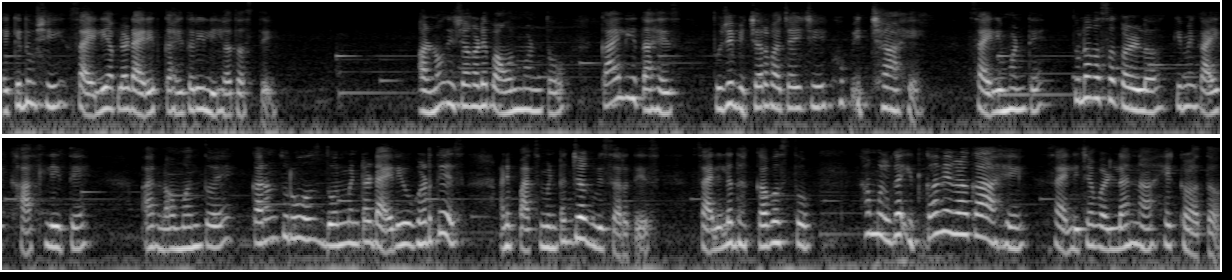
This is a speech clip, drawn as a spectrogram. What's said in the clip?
एके दिवशी सायली आपल्या डायरीत काहीतरी लिहित असते. अर्णव तिच्याकडे पाहून म्हणतो काय लिहित आहेस? तुझे विचार वाचायची खूप इच्छा आहे. सायली म्हणते तुला कसं कळलं की मी काही खास लिहिते? अर्णव म्हणतोय कारण तू रोज दोन मिनटं डायरी उघडतेस आणि पाच मिनटं जग विसरतेस. सायलीला धक्का बसतो हा मुलगा इतका वेगळा का आहे? सायलीच्या वडिलांना हे कळतं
